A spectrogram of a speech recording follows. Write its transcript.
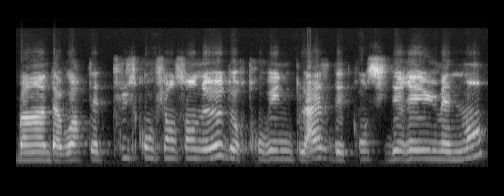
ben, d'avoir peut-être plus confiance en eux, de retrouver une place, d'être considérés humainement.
